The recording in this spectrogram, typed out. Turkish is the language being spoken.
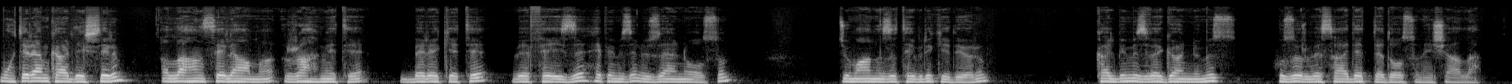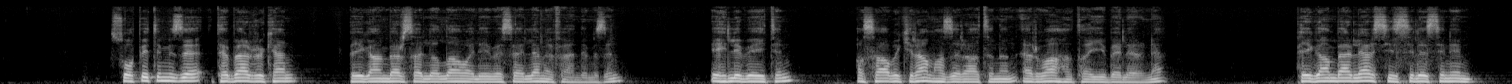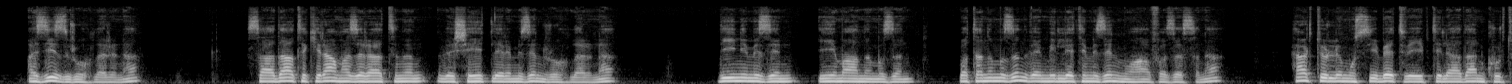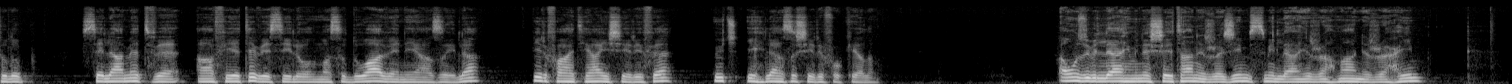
Muhterem kardeşlerim, Allah'ın selamı, rahmeti, bereketi ve feyzi hepimizin üzerine olsun. Cumanızı tebrik ediyorum. Kalbimiz ve gönlümüz huzur ve saadetle dolsun inşallah. Sohbetimize teberrüken Peygamber sallallahu aleyhi ve sellem Efendimizin, Ehli Beyt'in, Ashab-ı Kiram Hazaratı'nın ervah-ı tayyibelerine, Peygamberler silsilesinin aziz ruhlarına, Sadat-ı Kiram Hazaratı'nın ve şehitlerimizin ruhlarına, dinimizin, imanımızın, vatanımızın ve milletimizin muhafazasına, her türlü musibet ve iptiladan kurtulup selamet ve afiyete vesile olması dua ve niyazıyla bir Fatiha-i Şerife, üç İhlas-ı Şerif okuyalım. Euzu billahi mineşşeytanirracim. Bismillahirrahmanirrahim.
